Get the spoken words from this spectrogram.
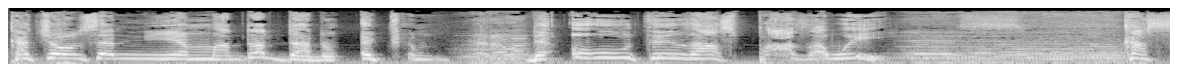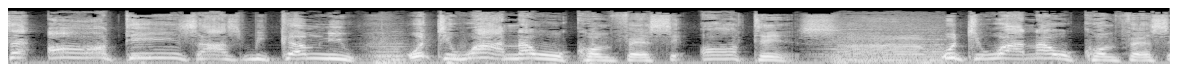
Ka kyerɛ wo sɛ nneɛma dada no atwam the old things has passed away. ka sɛ all things has become new. Wote hɔ a na wo confess all things. Wote hɔ a na wo confess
